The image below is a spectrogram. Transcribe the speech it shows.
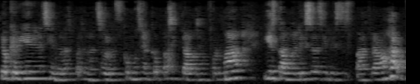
lo que vienen haciendo las personas solas, cómo se han capacitado, se han formado y estamos listas y listos para trabajar.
